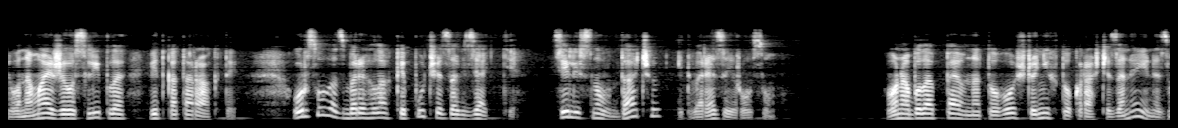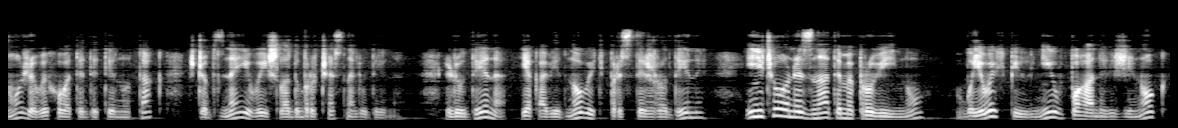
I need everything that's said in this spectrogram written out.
і вона майже осліпла від катаракти. Урсула зберегла кипуче завзяття, цілісну вдачу і тверезий розум. Вона була певна того, що ніхто краще за неї не зможе виховати дитину так, щоб з неї вийшла доброчесна людина. Людина, яка відновить престиж родини і нічого не знатиме про війну, бойових півнів, поганих жінок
